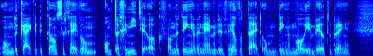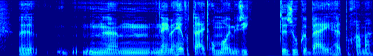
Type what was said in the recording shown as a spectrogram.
Om de kijker de kans te geven om, om te genieten ook van de dingen. We nemen dus heel veel tijd om dingen mooi in beeld te brengen. We mm, nemen heel veel tijd om mooie muziek te zoeken bij het programma.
